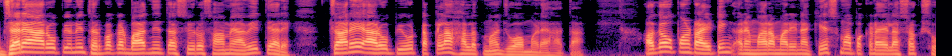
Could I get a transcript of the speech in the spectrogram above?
જ્યારે આરોપીઓની ધરપકડ બાદની તસવીરો સામે આવી, ત્યારે ચારેય આરોપીઓ ટકલા હાલતમાં જોવા મળ્યા હતા. અગાઉ પણ રાઇટિંગ અને મારામારીના કેસમાં પકડાયેલા શખ્સો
